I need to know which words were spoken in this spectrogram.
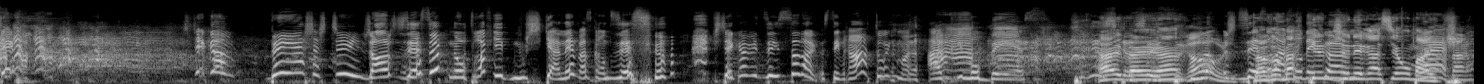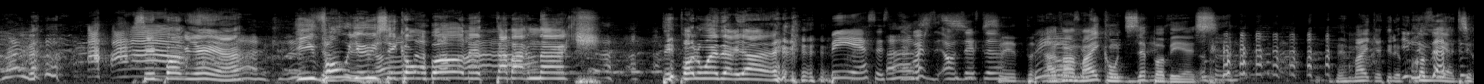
J'étais j'étais comme BS, tu Genre, je disais ça, puis nos profs, ils nous chicanaient parce qu'on disait ça. J'étais comme, ils disent ça dans... C'est vraiment toi qui m'as appris le mot BS. Que ben, c'est hein? drôle. Je disais T'as ça dans la cour remarqué une génération, Mike. C'est pas rien, hein? ah, Christ, Yvon, il y a eu drôle. ses combats, mais tabarnak! T'es pas loin derrière. BS, c'est- Ah, moi, on disait ça. c'est drôle. BS. Avant Mike, on disait pas BS. Mais Mike été le Il premier a à dire.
